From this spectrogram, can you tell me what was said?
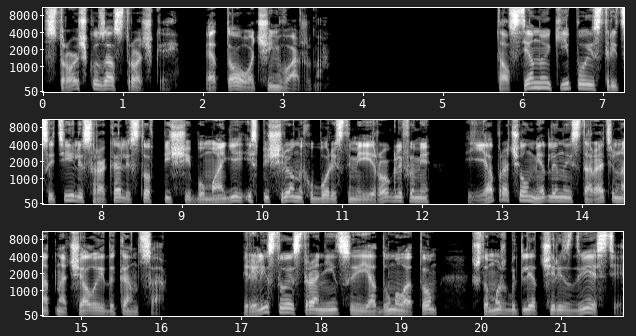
Строчку за строчкой. Это очень важно». Толстенную кипу из 30 или 40 листов пищи и бумаги, испещренных убористыми иероглифами, я прочел медленно и старательно от начала и до конца. Перелистывая страницы, я думал о том, что, может быть, лет через 200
